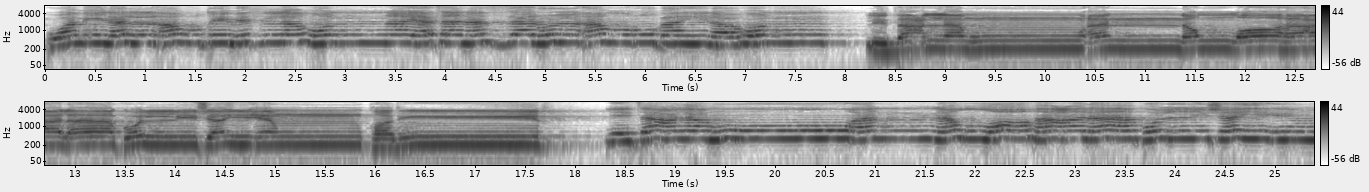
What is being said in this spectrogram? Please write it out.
ومن الأرض مثلهن يتنزل الأمر بينهن. لتعلموا أن الله على كل شيء قدير. لتعلموا أن الله على كل شيء قدير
